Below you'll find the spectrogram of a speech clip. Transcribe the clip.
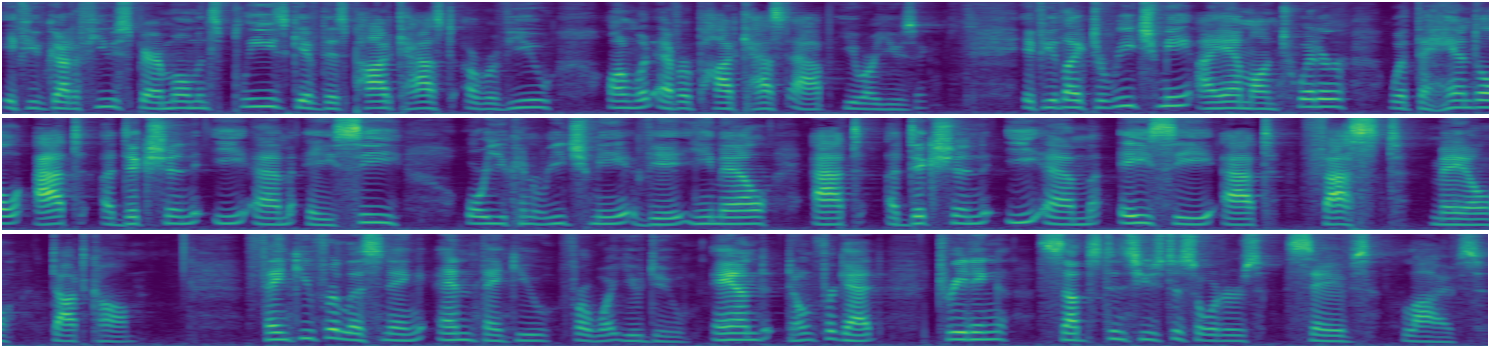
if you've got a few spare moments, please give this podcast a review on whatever podcast app you are using. If you'd like to reach me, I am on Twitter with the handle at addictionemac, or you can reach me via email at addictionemac at fastmail.com. Thank you for listening and thank you for what you do. And don't forget, treating substance use disorders saves lives.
